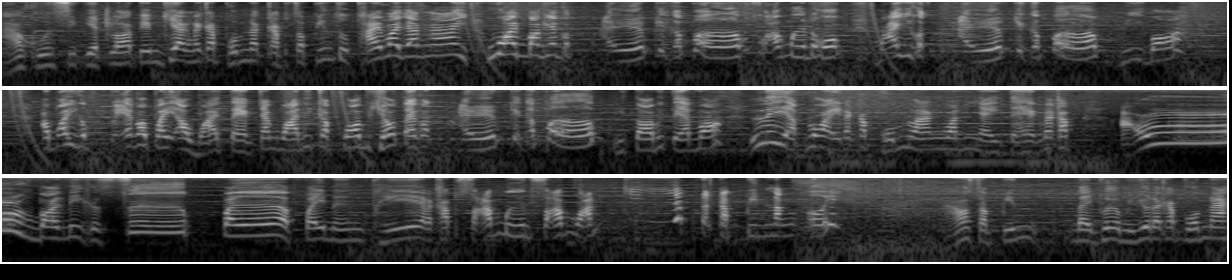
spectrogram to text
เอาคูณสิบเอ็ดรอเต็มเคียงนะครับผมนะกับสปินสุดท้ายว่ายังไงวายบางอย่างก็เอฟเก็บกระเปิบสองหมื่นหกไม่ก็เอฟเก็บกระเปิบมีบอ เอาไว้กับแปะเข้าไปเอาไว้แตกจังหวะนี้กับฟอร์มเขียวแตกก็เอฟเก็บกระเปิบมีต่อมีแตกบอเรียบร้อยนะครับ ผมรางวัลใหญ่แตกนะครับ เอาบางนี่ก็ซื้อเปอร์ไปหนึ่งเทนะครับสามหมื่นสามวันเจี๊ยบนะครับปินนังเอ้ยเอาสปินได้เพิ่มอีกอยู่นะครับผมนะ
